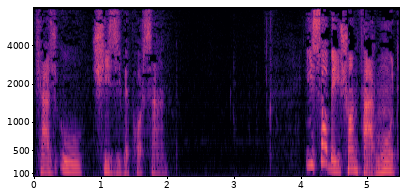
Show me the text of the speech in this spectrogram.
که از او چیزی بپرسند. عیسی به ایشان فرمود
